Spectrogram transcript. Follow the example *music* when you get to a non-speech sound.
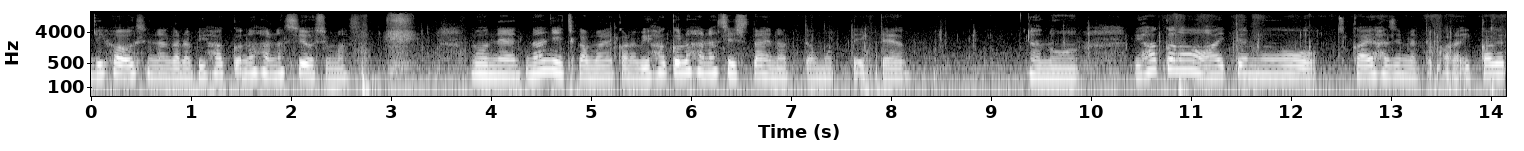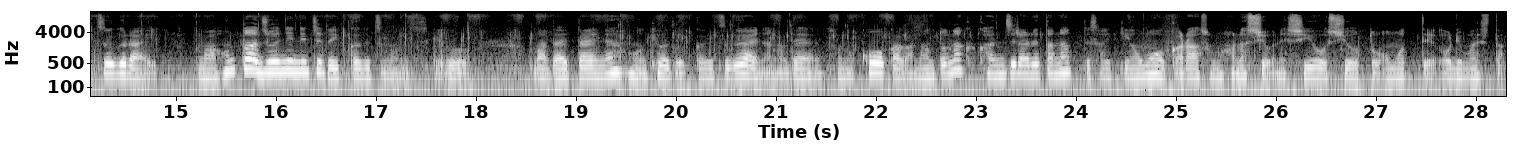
リファをしながら美白の話をします。もうね何日か前から美白の話したいなって思っていてあの美白のアイテムを使い始めてから1ヶ月ぐらいまあ本当は12日で1ヶ月なんですけどまあ大体ねもう今日で1ヶ月ぐらいなのでその効果がなんとなく感じられたなって最近思うからその話をねしようしようと思っておりました。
